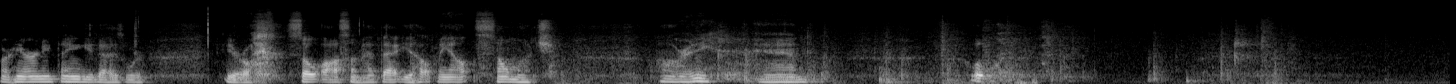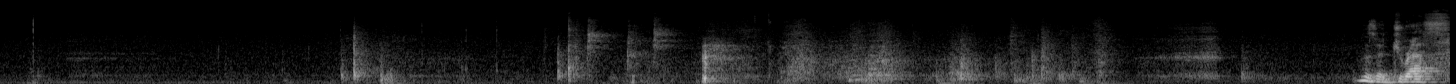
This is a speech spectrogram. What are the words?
or hear anything. You guys were, you're so awesome at that. You helped me out so much already. And, whoa. This is a dress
